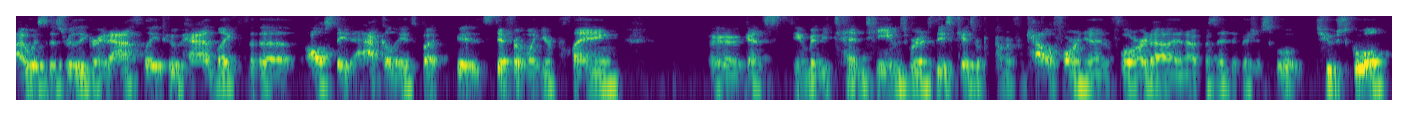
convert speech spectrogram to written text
I was this really great athlete who had like the all state accolades, but it's different when you're playing against you know maybe 10 teams whereas these kids were coming from california and florida and i was in a division school two school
